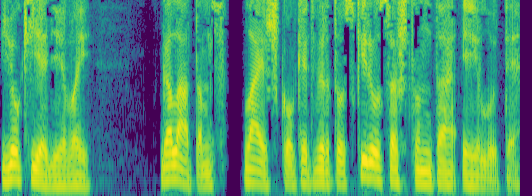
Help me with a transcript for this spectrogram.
jokie dievai. Galatams laiško ketvirtos skyriaus aštunta eilutė.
